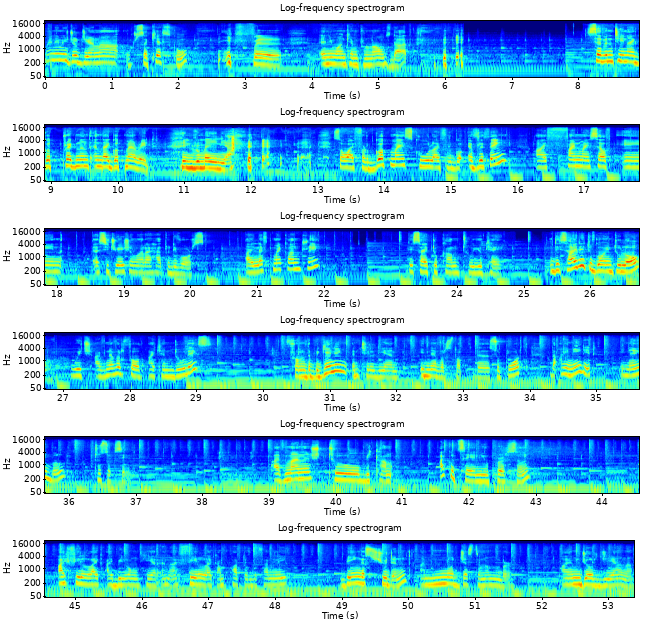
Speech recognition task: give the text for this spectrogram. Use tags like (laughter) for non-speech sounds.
My name is Georgiana Rusachescu, (laughs) if uh, anyone can pronounce that. (laughs) 17, I got pregnant and I got married (laughs) in Romania. so I forgot my school, I forgot everything. I find myself in a situation where I had to divorce. I left my country, decided to come to UK. Decided to go into law, which I've never thought I can do this. From the beginning until the end, it never stopped the support that I needed in able to succeed. I've managed to become, I could say, a new person. I feel like I belong here and I feel like I'm part of the family. Being a student, I'm not just a number. I am Georgiana.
